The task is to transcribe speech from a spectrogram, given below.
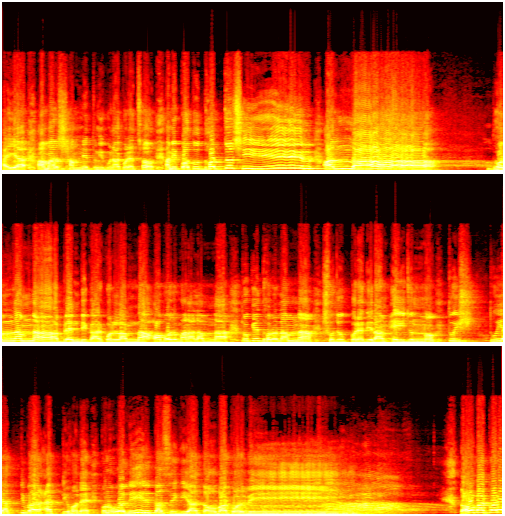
খাইয়া, আমার সামনে তুমি গুণা করেছ। আমি কত ধৈর্যশীল আল্লাহ, ধরলাম না, ব্রেন বিকার করলাম না অবজ বানালাম না, তোকে ধরলাম না, সুযোগ করে দিলাম, এই জন্য তুই তুই একটি বা একটি হলে কোন অলির কাছে গিয়া তওবা করবি। তওবা করে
